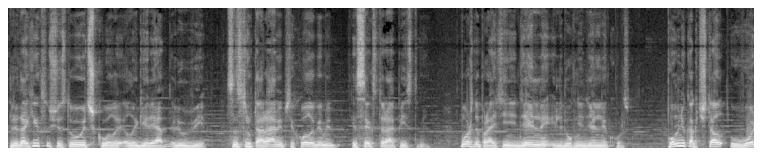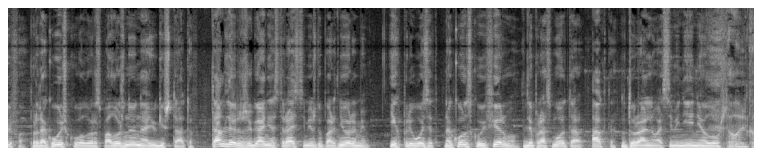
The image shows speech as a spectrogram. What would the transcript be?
Для таких существуют школы, лагеря любви с инструкторами, психологами и секс-терапистами. Можно пройти недельный или двухнедельный курс. Помню, как читал у Вольфа про такую школу, расположенную на юге Штатов. Там для разжигания страсти между партнерами их привозят на конскую ферму для просмотра акта натурального осеменения лошади. Только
